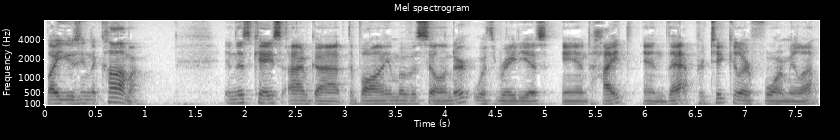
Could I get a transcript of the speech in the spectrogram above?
by using the comma. In this case, I've got the volume of a cylinder with radius and height, and that particular formula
